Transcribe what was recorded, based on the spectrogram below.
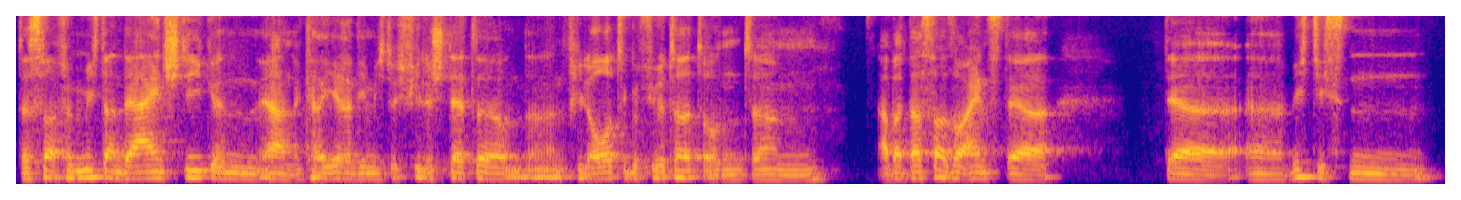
das war für mich dann der Einstieg in ja, eine Karriere, die mich durch viele Städte und an viele Orte geführt hat. Und ähm, aber das war so eins der, der äh, wichtigsten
